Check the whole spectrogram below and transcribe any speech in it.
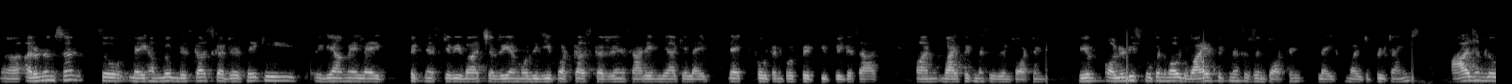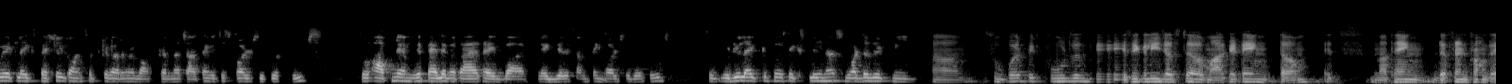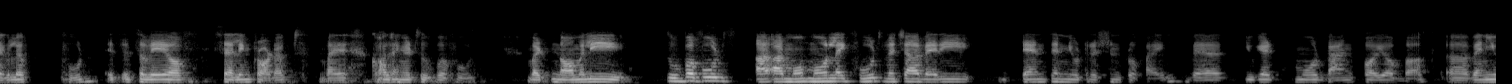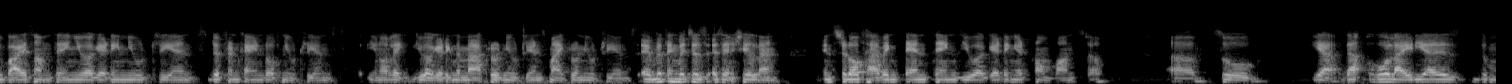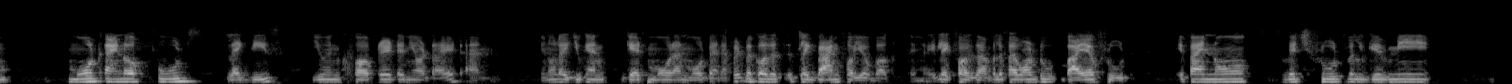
Arunam sir so like हम लोग discuss कर रहे थे कि इंडिया में लाइक like, फिटनेस के भी बात चल रही है। मोदी जी पॉडकास्ट कर रहे हैं सारे इंडिया के like take quote and quote fit people के साथ on why fitness is important we have already spoken about why fitness is important like multiple times आज हम लोग एक लाइक स्पेशल कॉन्सेप्ट के बारे में बात करना चाहते हैं which is called super foods So आपने हमसे पहले बताया था एक बार like there is something called superfoods. So would you like to first explain us what does it mean? Um, superfoods is basically just a marketing term. It's nothing different from regular food. It's it's a way of selling products by calling it superfood. But normally superfoods are, are more, more like foods which are very dense in nutrition profile where you get more bang for your buck uh, when you buy something you are getting nutrients different kind of nutrients you know like you are getting the macronutrients micronutrients everything which is essential and instead of having 10 things you are getting it from one stuff. Um, so yeah that whole idea is the more kind of foods like these you incorporate in your diet and you know like you can get more and more benefit because it's, it's like bang for your buck thing right? Like for example if i want to buy a fruit if i know which fruit will give me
